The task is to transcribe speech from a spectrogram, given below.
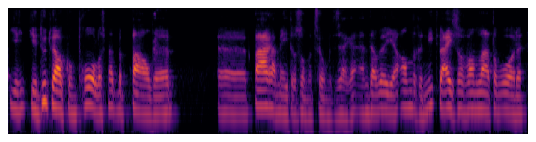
je, je doet wel controles met bepaalde eh, parameters, om het zo maar te zeggen. En daar wil je anderen niet wijzer van laten worden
